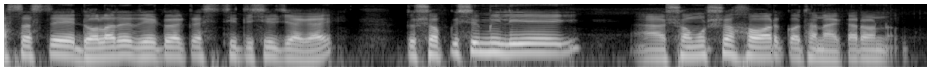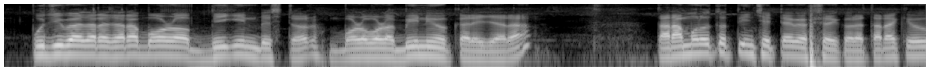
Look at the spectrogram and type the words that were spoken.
আস্তে আস্তে ডলারের রেটও একটা স্থিতিশীল জায়গায়। তো সব কিছু মিলিয়েই সমস্যা হওয়ার কথা না, কারণ পুঁজিবাজারে যারা বড় বিগ ইনভেস্টর বড় বড় বিনিয়োগকারী যারা, তারা মূলত তিন চারটা ব্যবসায় করে, তারা কেউ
